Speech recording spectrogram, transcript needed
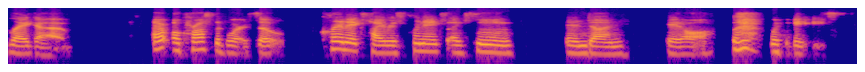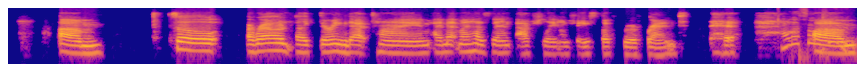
like uh, across the board. So clinics, high risk clinics, I've seen and done it all with the babies. Um, so around like during that time, I met my husband actually on Facebook through a friend. oh, so um,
